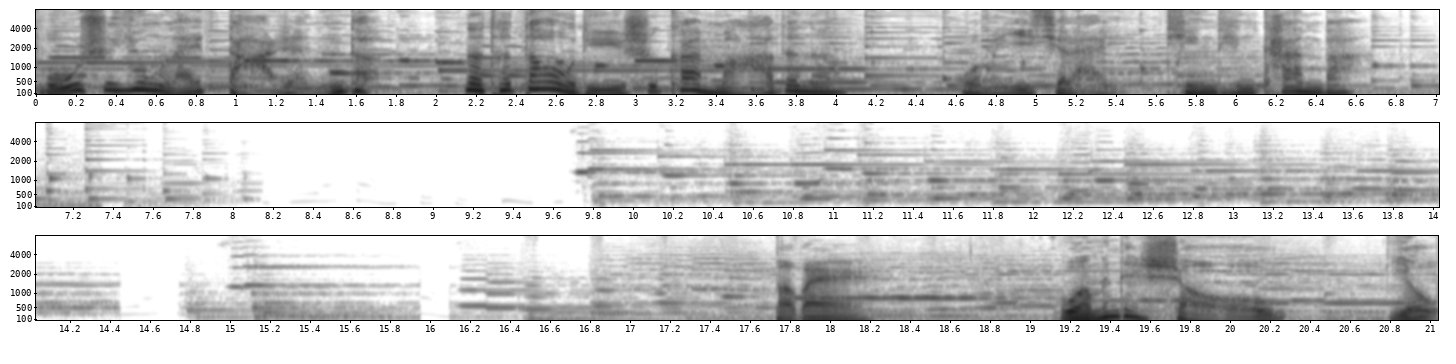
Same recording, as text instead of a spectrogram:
不是用来打人的》，那它到底是干嘛的呢？我们一起来听听看吧。宝贝儿，我们的手。有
